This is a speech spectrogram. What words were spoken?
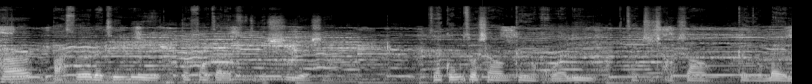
孩把所有的精力都放在了自己的事业上，在工作上更有活力，在职场上更有魅力。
